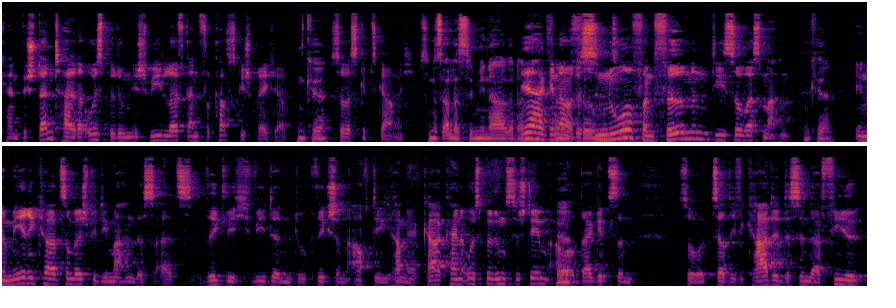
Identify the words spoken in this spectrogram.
kein Bestandteil der Ausbildung ist, wie läuft ein Verkaufsgespräch ab. Okay. Sowas gibt es gar nicht. Sind das alles Seminare dann? Ja, genau. Das sind nur so? von Firmen, die sowas machen. Okay. In Amerika zum Beispiel, die machen das als wirklich wie denn, du kriegst dann auch, die haben ja gar kein Ausbildungssystem, aber Ja. da gibt es dann so Zertifikate, das sind da viel,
